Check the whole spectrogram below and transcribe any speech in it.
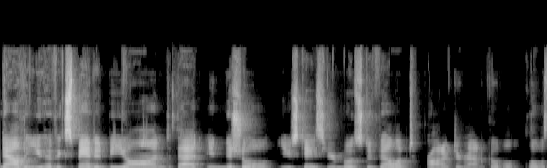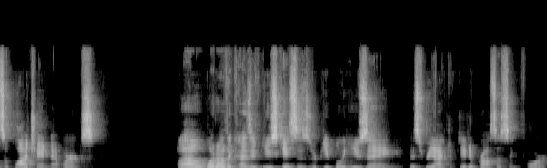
now that you have expanded beyond that initial use case, your most developed product around global, global supply chain networks, uh, what other kinds of use cases are people using this reactive data processing for?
